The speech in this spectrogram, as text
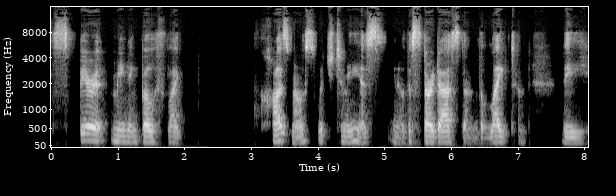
spirit meaning both like cosmos, which to me is, you know, the stardust and the light and the,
